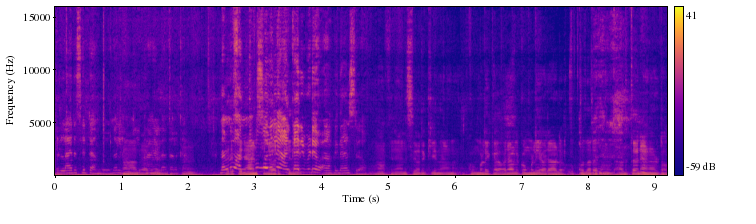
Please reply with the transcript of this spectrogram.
പിള്ളാരെ സെറ്റാന്ന് ആൾക്കാർ ഇവിടെ ഫിനാൻസിലോ ആ ഫിനാൻസ് വർക്ക് ചെയ്യുന്നതാണ്. കുമ്മളിക്ക ഒരാൾ കുമ്മളി ഒരാൾ ഉപ്പുതറ അടുത്ത് തന്നെയാണ് കേട്ടോ.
